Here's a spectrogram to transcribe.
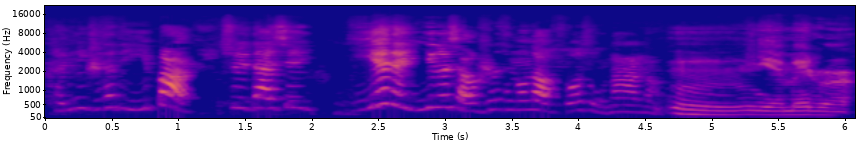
肯定是他的一半儿，所以大仙也得一个小时才能到佛祖那儿呢。嗯，也没准儿。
